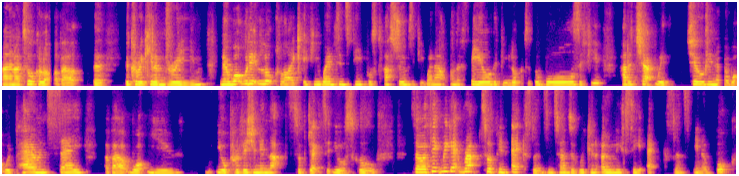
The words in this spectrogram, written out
and i talk a lot about the the curriculum dream. You know what would it look like if you went into people's classrooms if you went out on the field if you looked at the walls if you had a chat with children know, what would parents say about what you your provision in that subject at your school so i think we get wrapped up in excellence in terms of we can only see excellence in a book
